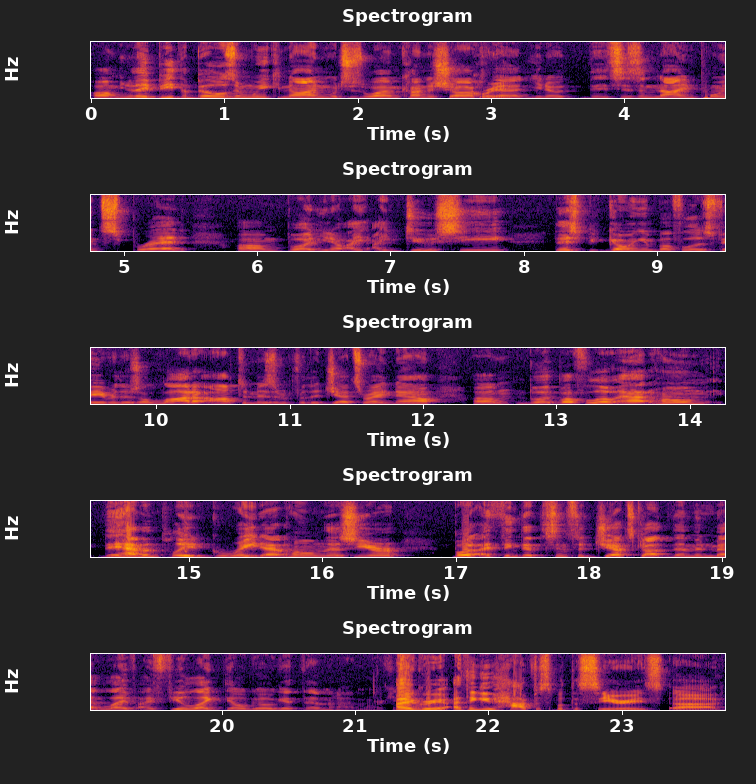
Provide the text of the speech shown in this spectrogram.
Um, you know they beat the Bills in Week Nine, which is why I'm kind of shocked Great. that you know this is a nine point spread. Um, but you know I, I do see this going in Buffalo's favor. There's a lot of optimism for the Jets right now. Um, but Buffalo at home, they haven't played great at home this year. But I think that since the Jets got them in MetLife, I feel like they'll go get them at Highmark. I agree. I think you have to split the series uh,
